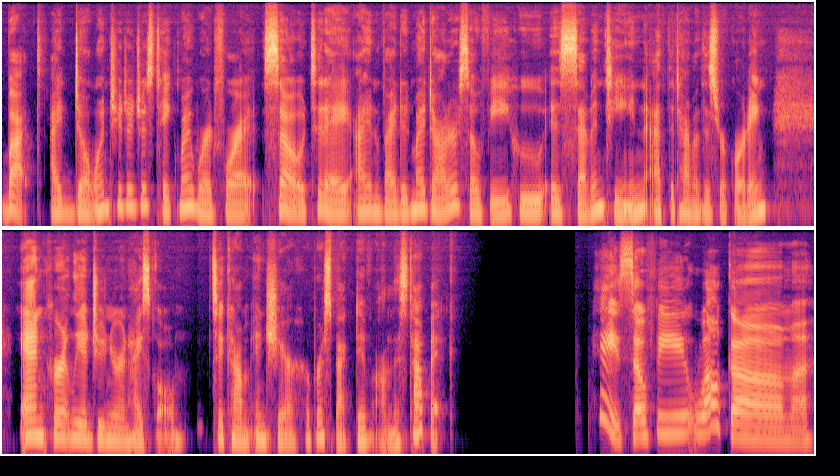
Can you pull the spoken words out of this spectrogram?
But I don't want you to just take my word for it. So today I invited my daughter, Sophie, who is 17 at the time of this recording and currently a junior in high school, to come and share her perspective on this topic. Hey, Sophie, welcome.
